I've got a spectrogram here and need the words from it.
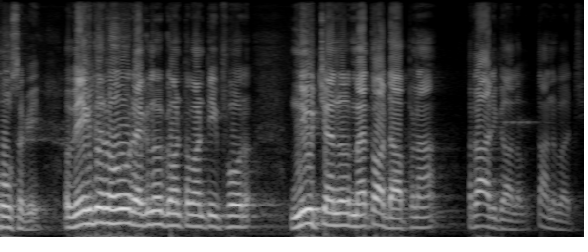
ਹੋ ਸਕੇ। ਵੇਖਦੇ ਰਹੋ ਰੈਗੂਲਰ ਗੌਨ 24 ਨਿਊਜ਼ ਚੈਨਲ ਮੈਂ ਤੁਹਾਡਾ ਆਪਣਾ ਰਾਜ ਗਾਲਵ। ਧੰਨਵਾਦ ਜੀ।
